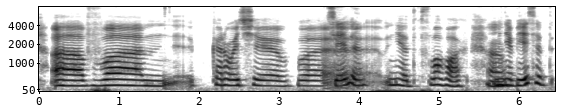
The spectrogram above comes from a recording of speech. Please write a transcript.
А, в... Короче, в... Теле? Нет, в словах. А. Меня бесит,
